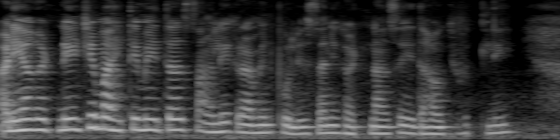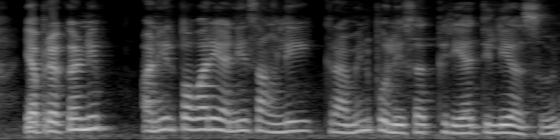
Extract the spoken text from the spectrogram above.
आणि या घटनेची माहिती मिळताच सांगली ग्रामीण पोलिसांनी घटनास्थळी धाव घेतली. या प्रकरणी अनिल पवार यांनी सांगली ग्रामीण पोलिसात फिर्याद दिली असून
